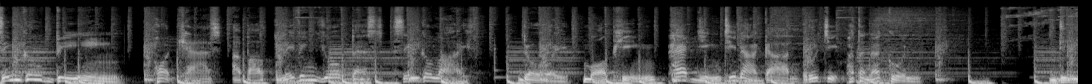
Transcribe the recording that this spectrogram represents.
Single Being Podcast about living your best single life โดยหมอผิง แพทย์หญิงทิดาการรุจิพัฒนกุล ดี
